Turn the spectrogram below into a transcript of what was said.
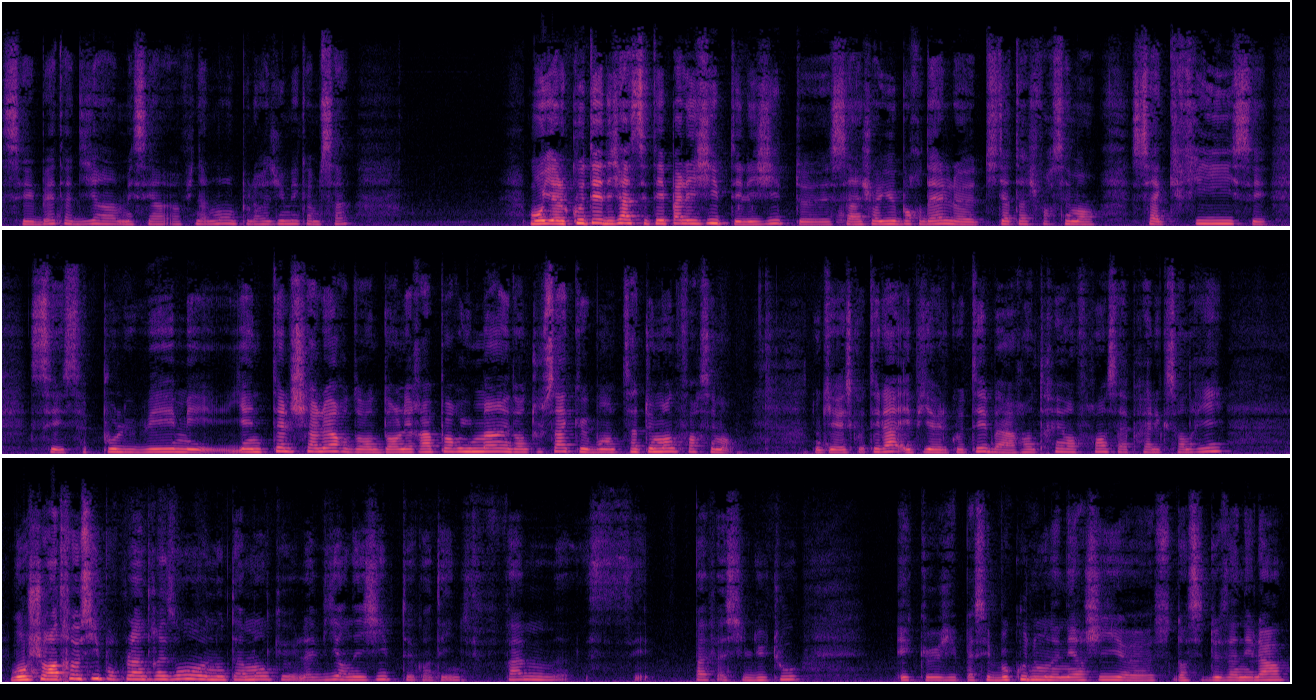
C'est bête à dire, hein, mais c'est finalement on peut le résumer comme ça. Bon, il y a le côté déjà, c'était pas l'Égypte et l'Égypte, euh, c'est un joyeux bordel, tu t'attaches forcément. Ça crie, c'est c'est pollué, mais il y a une telle chaleur dans, dans les rapports humains et dans tout ça que bon, ça te manque forcément. Donc il y avait ce côté-là et puis il y avait le côté bah rentrer en France après Alexandrie. Bon, je suis rentrée aussi pour plein de raisons, notamment que la vie en Égypte quand t'es une femme, c'est pas facile du tout. Et que j'ai passé beaucoup de mon énergie euh, dans ces deux années-là.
